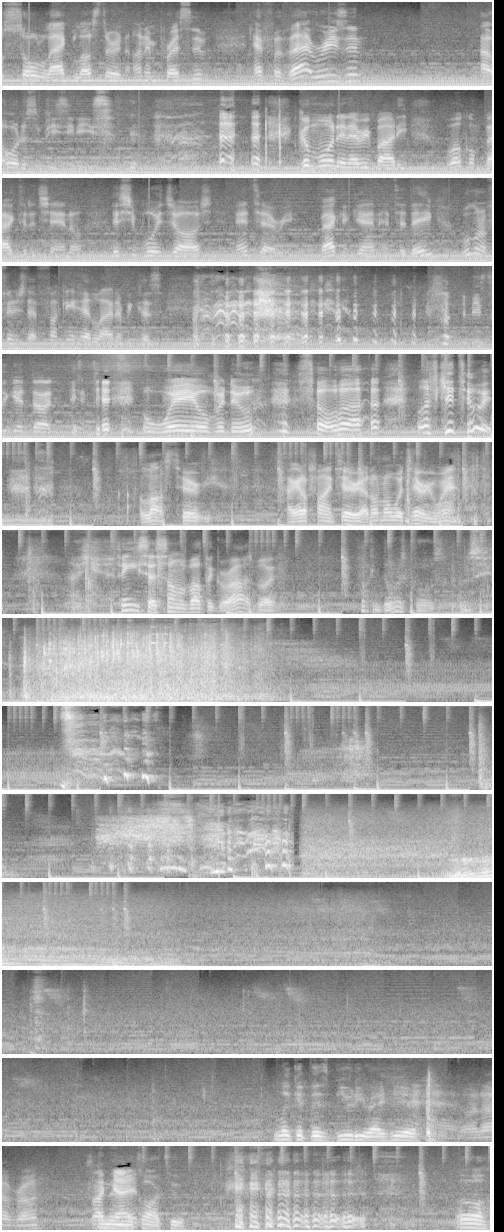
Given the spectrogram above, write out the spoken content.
was so lackluster and unimpressive. And for that reason, I ordered some PCDs. Good morning, everybody. Welcome back to the channel. It's your boy Josh and Terry back again. And today we're gonna finish that fucking headliner because it needs to get done. it's way overdue. So uh, let's get to it. I lost Terry. I gotta find Terry. I don't know where Terry went. I, think he said something about the garage, but fucking door's closed. Let me see. Look at this beauty right here. what up, bro? What's up, and then guys? the car too. oh,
